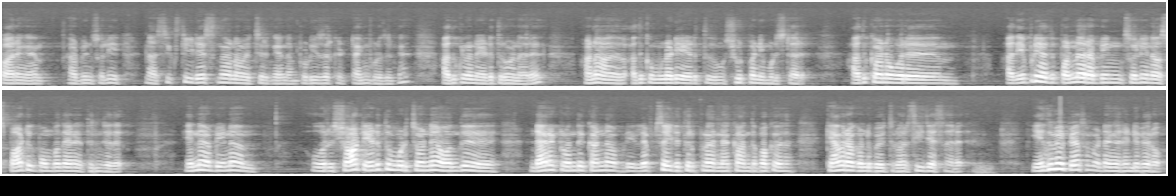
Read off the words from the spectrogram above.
பாருங்கள் அப்படின்னு சொல்லி நான் சிக்ஸ்டி டேஸ் தான் நான் வச்சுருக்கேன். நான் ப்ரொடியூசருக்கு டைம் கொடுத்துருக்கேன். அதுக்குள்ளே நான் எடுத்துருவேனாரு ஆனால் அதுக்கு முன்னாடியே எடுத்து ஷூட் பண்ணி முடிச்சிட்டாரு. அதுக்கான ஒரு அது எப்படி அது பண்ணார் அப்படின்னு சொல்லி நான் ஸ்பாட்டுக்கு போகும்போது தான் எனக்கு தெரிஞ்சது. என்ன அப்படின்னா ஒரு ஷாட் எடுத்து முடித்தோடனே வந்து டைரக்டர் வந்து கண்ணை அப்படி லெஃப்ட் சைடு திருப்பினார்னாக்கா அந்த பக்கம் கேமரா கொண்டு போய் வச்சுருவார் சிஜே சார் எதுவுமே பேச மாட்டாங்க ரெண்டு பேரும்.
